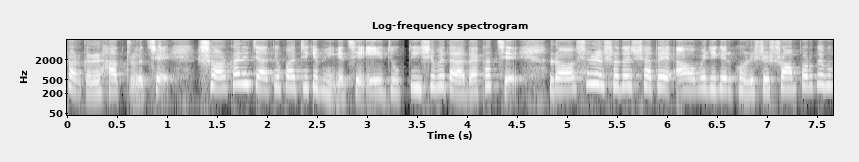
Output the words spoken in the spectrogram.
সরকারের হাত রয়েছে। সরকারি জাতীয় পার্টিকে ভেঙেছে। এই যুক্তি হিসেবে তারা দেখাচ্ছে রওশন এরশাদের সাথে আওয়ামী লীগের ঘনিষ্ঠ সম্পর্ক এবং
